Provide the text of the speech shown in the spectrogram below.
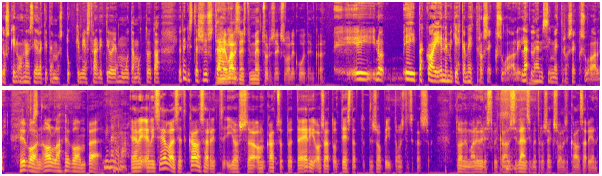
Joskin onhan sielläkin tämmöistä tukkimiestraditio ja muuta, mutta tota, jotenkin sitä Hän ei varsinaisesti metsuriseksuaali kuitenkaan. Ei, no eipä kai, ennemminkin ehkä metroseksuaali, lä- länsimetroseksuaali. Hyvon olla, hyvon päällä. Nimenomaan. Eli, eli sellaiset kalsarit, jossa on katsottu, että eri osat on testattu, että ne sopii toistensa kanssa toimimaan yhdessä, mikä on siis länsimetroseksuaalisen kalsarien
